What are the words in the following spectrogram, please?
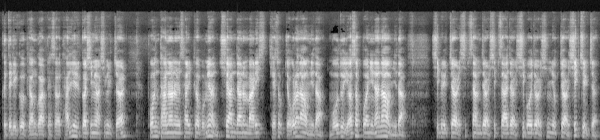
그들이 그 병과 앞에서 달릴 것이며 11절 본 단원을 살펴보면 취한다는 말이 계속적으로 나옵니다. 모두 6번이나 나옵니다. 11절, 13절, 14절, 15절, 16절, 17절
